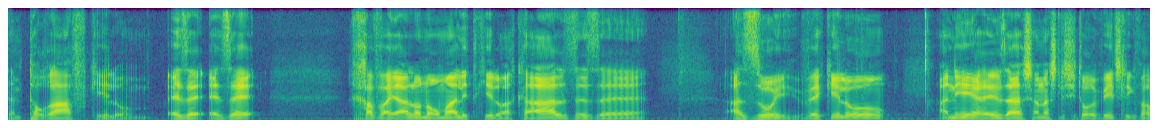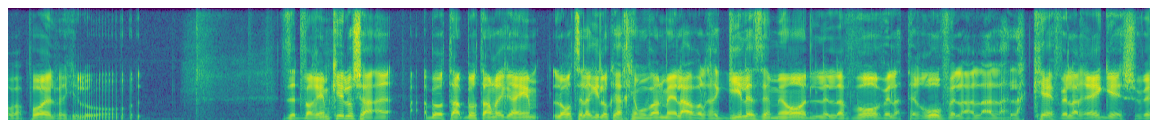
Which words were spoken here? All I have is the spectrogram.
זה מטורף, כאילו, איזה, איזה חוויה לא נורמלית, כאילו, הקהל זה, זה הזוי, וכאילו, אני, זה היה שנה שלישית או רביעית שלי כבר בהפועל, וכאילו... זה דברים כאילו שבאותם באותם רגעים, לא רוצה להגיד לוקח כמובן מאליו, אבל רגיל לזה מאוד, לבוא ולטירוף ולכיף ולרגש, ו,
